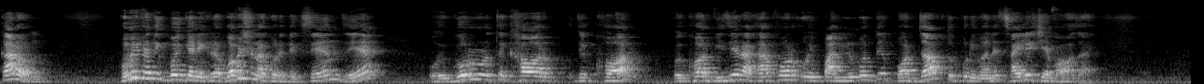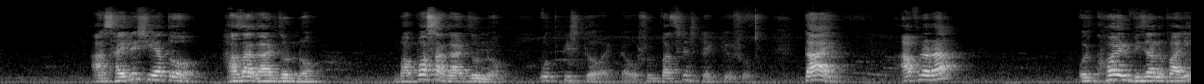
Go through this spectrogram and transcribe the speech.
কারণ হোমিওপ্যাথিক বৈজ্ঞানিকরা গবেষণা করে দেখছেন যে ওই গরুতে খাওয়ার যে খড়, ওই খড় ভিজে রাখার পর ওই পানির মধ্যে পর্যাপ্ত পরিমাণে সাইলেশিয়া পাওয়া যায়। আর সাইলেশিয়া তো হাজা গায়ের জন্য বা পচা গায়ের জন্য উৎকৃষ্ট একটা ওষুধ বা শ্রেষ্ঠ একটি ওষুধ। তাই আপনারা ওই ক্ষয়ের বীজাণু পানি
